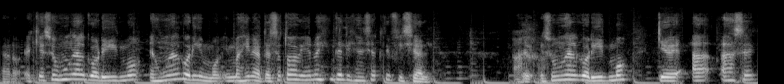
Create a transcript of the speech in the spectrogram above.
Claro, es que eso es un algoritmo, es un algoritmo, imagínate, eso todavía no es inteligencia artificial. Ajá. Es un algoritmo que ha- hace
